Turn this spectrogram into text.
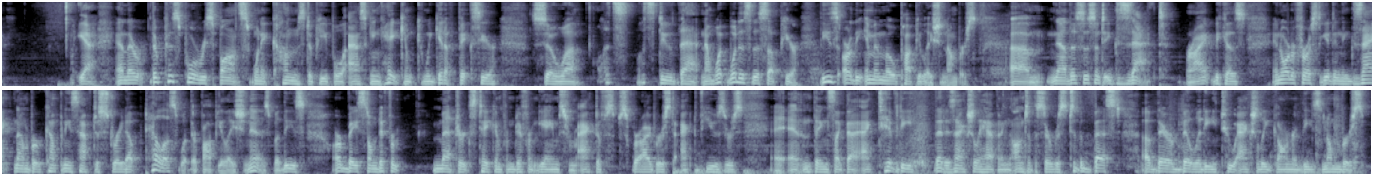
yeah, and their their piss poor response when it comes to people asking, "Hey, can can we get a fix here?" So uh, let's let's do that. Now, what what is this up here? These are the MMO population numbers. Um, now, this isn't exact, right? Because in order for us to get an exact number, companies have to straight up tell us what their population is. But these are based on different metrics taken from different games from active subscribers to active users and, and, things like that. Activity that is actually happening onto the service to the best of their ability to actually garner these numbers.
